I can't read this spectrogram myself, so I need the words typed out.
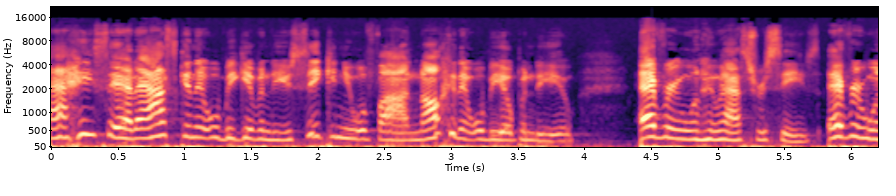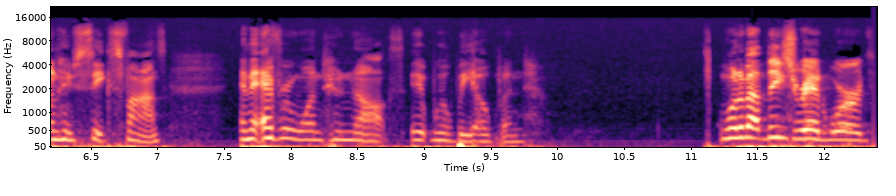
Uh, he said, Ask and it will be given to you. Seek and you will find. Knock and it will be open to you. Everyone who asks receives. Everyone who seeks finds. And everyone who knocks, it will be opened. What about these red words?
